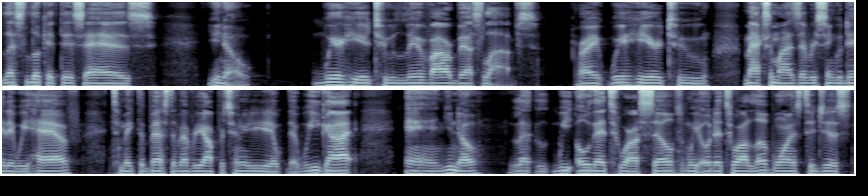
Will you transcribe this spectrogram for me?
let's look at this as you know we're here to live our best lives right? We're here to maximize every single day that we have to make the best of every opportunity that, we got. And you know let we owe that to ourselves and we owe that to our loved ones to just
